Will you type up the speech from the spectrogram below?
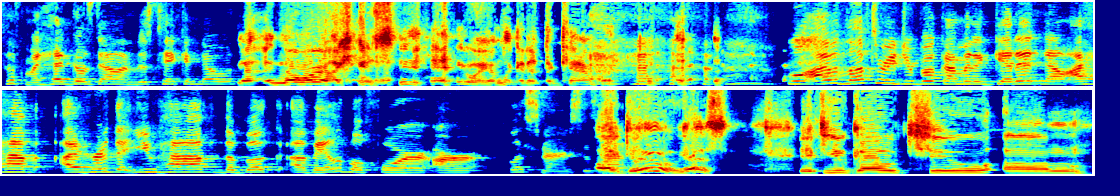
so if my head goes down, I'm just taking notes. Yeah, no worry. I can't see it anyway. I'm looking at the camera. well, I would love to read your book. I'm going to get it now. I have. I heard that you have the book available for our listeners. I do. Yes. If you go to um,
